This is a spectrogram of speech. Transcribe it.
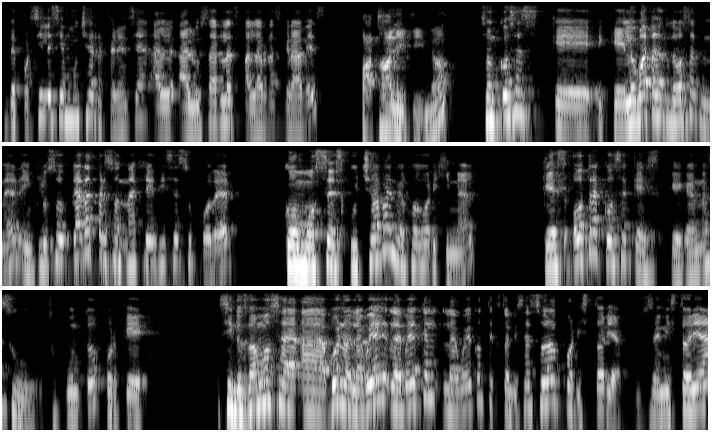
de por sí le hacía mucha referencia al, al usar las palabras graves, fatality, ¿no? Son cosas que, que lo, va a- lo vas a tener, incluso cada personaje dice su poder como se escuchaba en el juego original, que es otra cosa que, que gana su, su punto, porque si nos vamos a, bueno, la voy a, la, voy a, la voy a contextualizar solo por historia. Pues en historia,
